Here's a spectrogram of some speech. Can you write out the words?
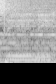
sini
